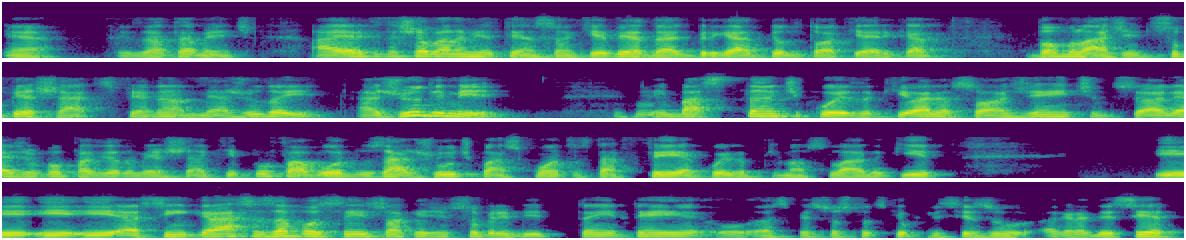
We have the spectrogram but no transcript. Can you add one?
É, exatamente. A Érica está chamando a minha atenção aqui, é verdade. Obrigado pelo toque, Érica. Vamos lá, gente, superchats. Fernando, me ajuda aí. Ajude-me. Uhum. Tem bastante coisa aqui, olha só, gente do céu. Aliás, eu vou fazendo mexer aqui. Por favor, nos ajude com as contas, está feia a coisa para o nosso lado aqui. E, e, e, assim, graças a vocês só que a gente sobrevive. Tem, tem as pessoas todas que eu preciso agradecer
